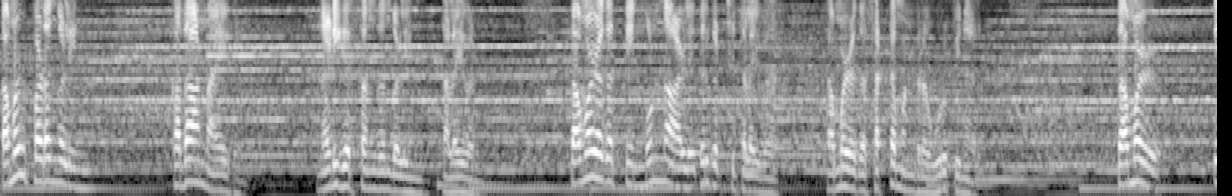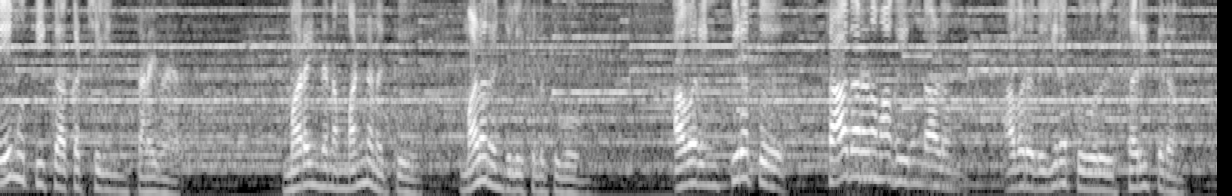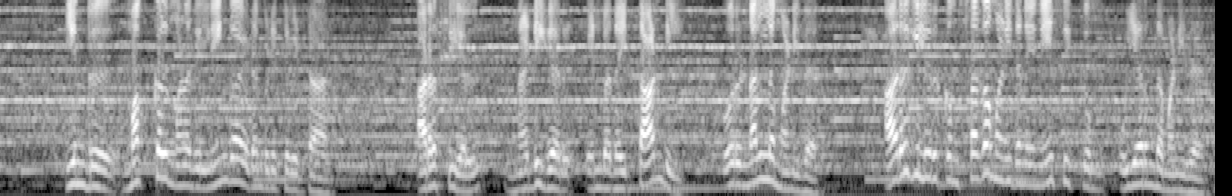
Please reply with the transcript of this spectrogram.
தமிழ் படங்களின் கதாநாயகன் நடிகர் சங்கங்களின் தலைவன் தமிழகத்தின் முன்னாள் எதிர்கட்சி தலைவர் தமிழக சட்டமன்ற உறுப்பினர் தமிழ் தேமுதிக கட்சியின் தலைவர். மறைந்த நம் மன்னனுக்கு மலரஞ்சலி செலுத்துவோம். அவரின் பிறப்பு சாதாரணமாக இருந்தாலும் அவரது இறப்பு ஒரு சரித்திரம். இன்று மக்கள் மனதில் நீங்கா இடம் பிடித்து விட்டார். அரசியல் நடிகர் என்பதை தாண்டி ஒரு நல்ல மனிதர். அருகில் இருக்கும் சக மனிதனை நேசிக்கும் உயர்ந்த மனிதர்.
